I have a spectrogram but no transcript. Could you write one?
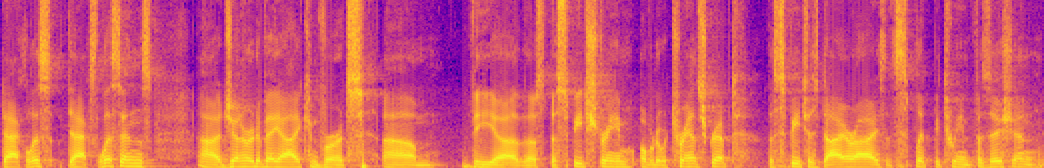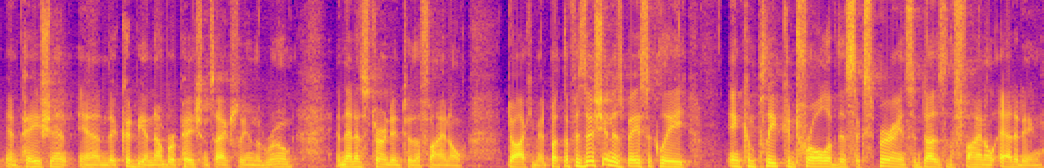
DAX listens, uh, generative AI converts um, Uh, the the speech stream over to a transcript. The speech is diarized. It's split between physician and patient, and there could be a number of patients actually in the room, and then it's turned into the final document. But the physician is basically in complete control of this experience and does the final editing.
